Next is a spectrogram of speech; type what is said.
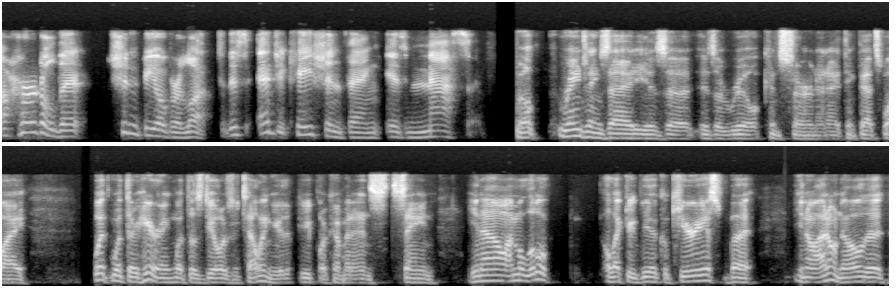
a hurdle that shouldn't be overlooked. This education thing is massive. Well, range anxiety is a is a real concern, and I think that's why what what they're hearing, what those dealers are telling you, that people are coming in and saying, you know, I'm a little electric vehicle curious, but you know, I don't know that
